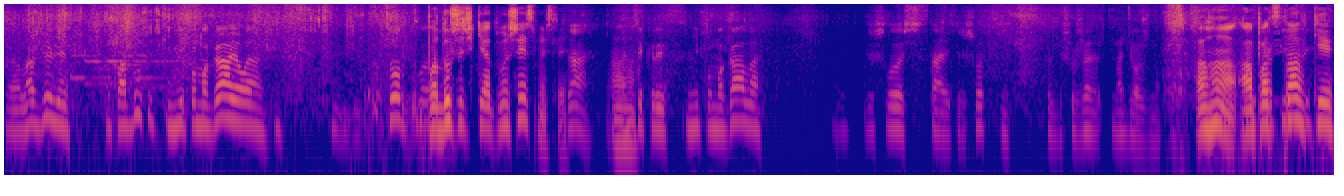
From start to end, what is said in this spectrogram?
Э, Ложили подушечки, не помогало. Кто, э, Подушечки от мышей, в смысле? Да, Ага. антикрыс не помогало. Пришлось ставить решетки, то бишь уже надежно. Ага, а Копейки. подставки,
